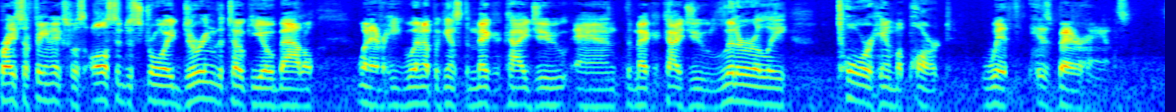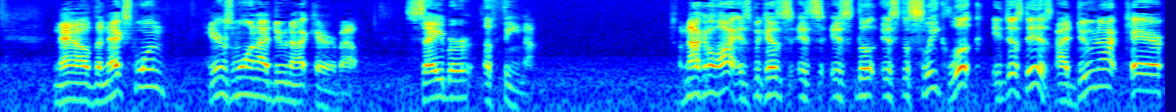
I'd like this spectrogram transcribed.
Bracer Phoenix was also destroyed during the Tokyo battle whenever he went up against the Mega Kaiju, and the Mega Kaiju literally tore him apart with his bare hands. Now, the next one, here's one I do not care about Saber Athena. I'm not gonna lie, it's because it's it's the it's the sleek look. It just is. I do not care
